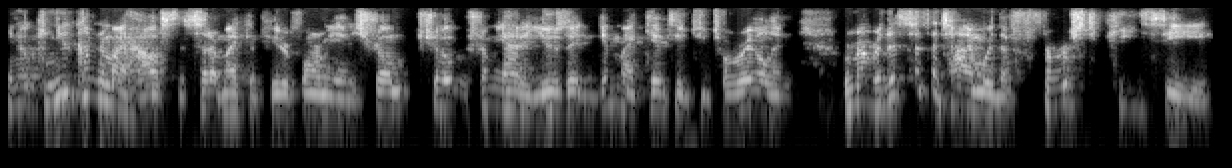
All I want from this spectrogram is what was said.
you know, can you come to my house and set up my computer for me and show show show me how to use it and give my kids a tutorial? And remember, this is the time where the first PC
